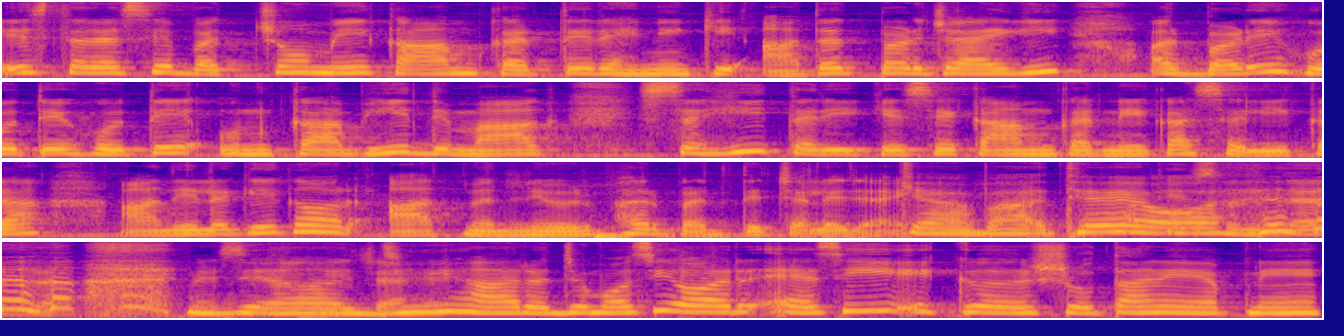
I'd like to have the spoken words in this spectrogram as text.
इस तरह से बच्चों में काम करते रहने की आदत पड़ जाएगी और बड़े होते होते उनका भी दिमाग सही तरीके से काम करने का सलीका आने लगेगा और आत्मनिर्भर बनते चले जाएँगे। क्या बात है और जी है। हाँ रजो मौसी और ऐसे ही एक श्रोता ने अपने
